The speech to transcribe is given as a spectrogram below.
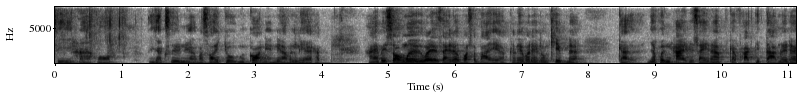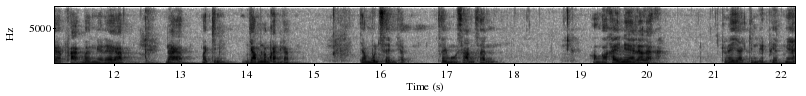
ซีหาฮอ อยากซื้อเนื้อมาซอยจุมือก้อนเนี่ยเนื้อมันเหลือครับ หายไปสองมือว่าได้ใส่แล้วว่าสบายครับก็เลยว่าได้ลงคลิปนะกะอย่าเพิ่งหายไปใส่นะครับกับฝากติดตามด้วยนะครับ ฝากเบิ้งเนี่ยด้วยครับนะครับมากินย้ำน้ำกันครับย้ำบุญเส้นครับใส่หมูสามสั้นของก็ใครเนี่ยแล้วแหละก็เลยอยากกินเผ็ดๆเนี่ย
